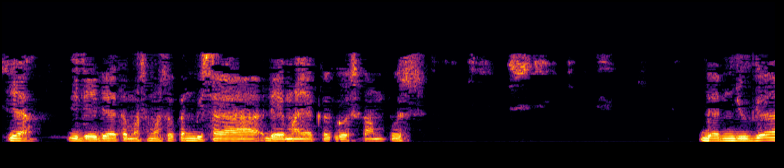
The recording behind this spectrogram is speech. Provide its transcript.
ya ide-ide atau masukan bisa DM aja ke Gus Kampus dan juga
